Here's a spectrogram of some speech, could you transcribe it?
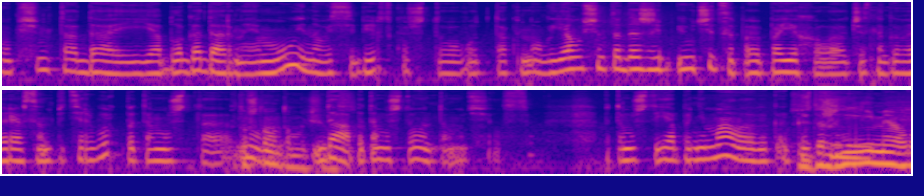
в общем-то, да, и я благодарна ему и Новосибирску, что вот так много. Я, в общем-то, даже и учиться поехала, честно говоря, в Санкт-Петербург, потому что... Потому ну, что он там учился? Да, потому что он там учился. Потому что я понимала, То какие... есть даже не имя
